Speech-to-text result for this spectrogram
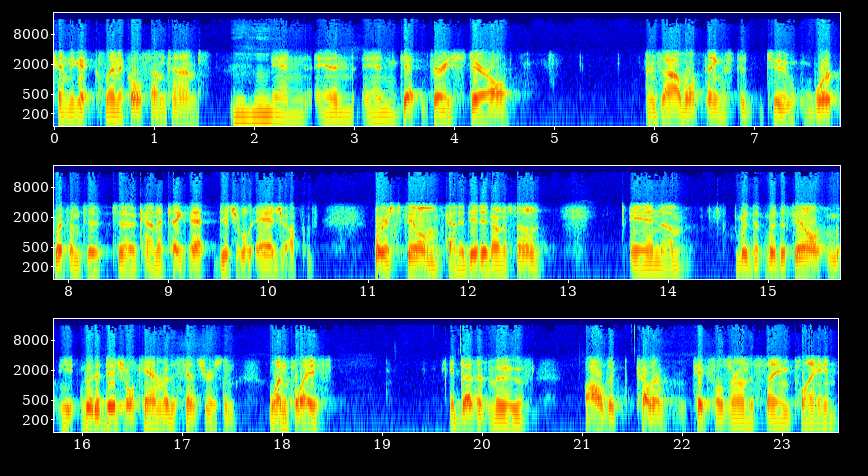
tend to get clinical sometimes mm-hmm. and and and get very sterile. And so I want things to to work with them to to kind of take that digital edge off of. Whereas film kind of did it on its own, and um, with the with the film with a digital camera, the sensor is in one place. It doesn't move. All the color pixels are on the same plane.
